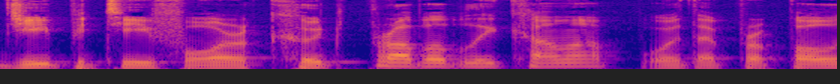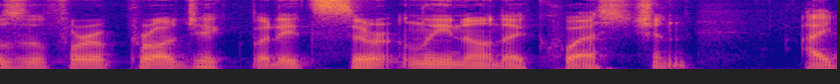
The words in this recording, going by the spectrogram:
GPT-4 could probably come up with a proposal for a project, but it's certainly not a question. I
